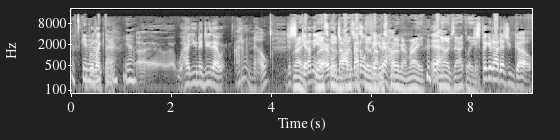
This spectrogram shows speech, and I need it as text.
Let's get People it are out like, there. Yeah. uh, how are you going to do that? I don't know. Just right. get on the Well, air. We'll about, talk about it. what's We'll good about figure this it out. program, right? Yeah. No, exactly. Just figure it out as you go.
